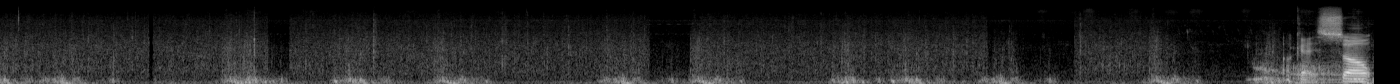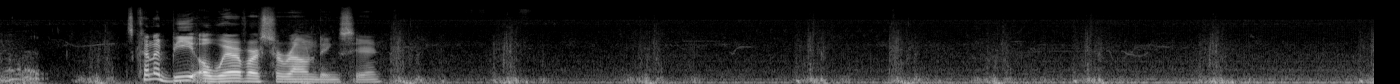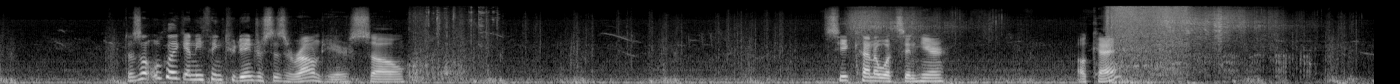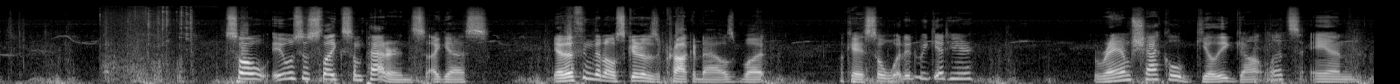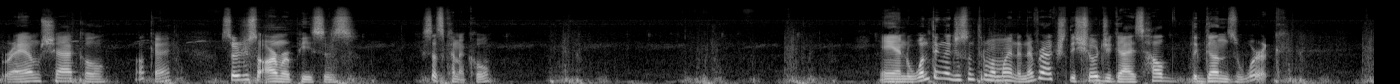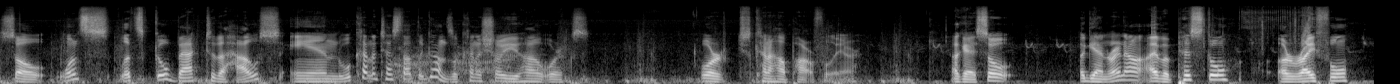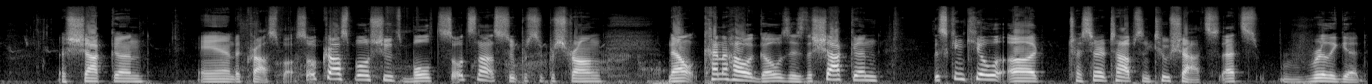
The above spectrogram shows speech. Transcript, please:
Okay, so let's kind of be aware of our surroundings here. Doesn't look like anything too dangerous is around here, so... See kind of what's in here. Okay. So, it was just like some patterns, I guess. Yeah, the thing that I was scared of was the crocodiles, but... Okay, so what did we get here? Ramshackle ghillie gauntlets and ramshackle... Okay. So just armor pieces guess that's kind of cool. And one thing that just went through my mind, I never actually showed you guys how the guns work. So, once, let's go back to the house, and we'll kind of test out the guns. I'll kind of show you how it works. Or just kind of how powerful they are. Okay, so, again, right now I have a pistol, a rifle, a shotgun, and a crossbow. So, a crossbow shoots bolts, so it's not super, super strong. Now, kind of how it goes is the shotgun, this can kill a Triceratops in two shots. That's really good.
